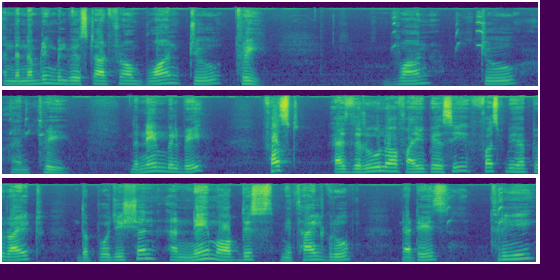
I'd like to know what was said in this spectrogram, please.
and the numbering will be start from 1, 2, 3, 1, 2 and 3. The name will be first as the rule of IUPAC first we have to write the position and name of this methyl group that is 3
